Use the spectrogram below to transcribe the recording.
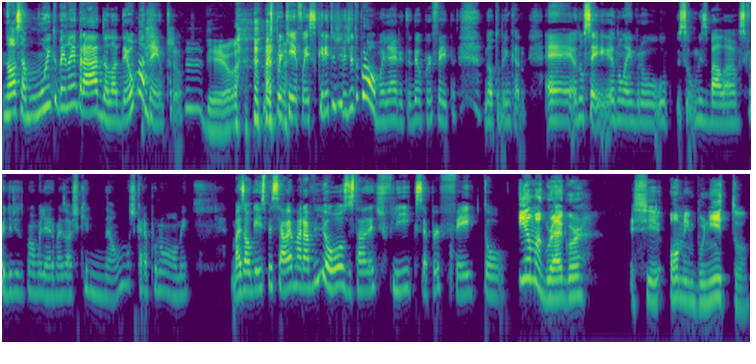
Nossa, muito bem lembrado, ela deu uma dentro. deu. Mas por quê? Foi escrito e dirigido por uma mulher, entendeu? Perfeita. Não, tô brincando. É, eu não sei, eu não lembro o, o Miss Bala se foi dirigido por uma mulher, mas eu acho que não, acho que era por um homem. Mas Alguém Especial é maravilhoso, está na Netflix, é perfeito. Ian McGregor, esse homem bonito,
